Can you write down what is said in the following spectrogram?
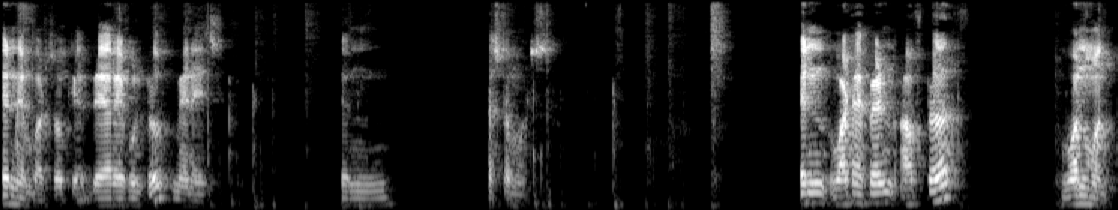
10 members okay? They are able to manage. Then customers. Then what happened after one month.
